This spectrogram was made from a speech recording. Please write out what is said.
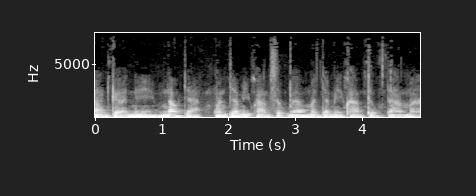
การเกิดนี้นอกจากมันจะมีความสุขแล้ว มันจะมีความทุกข์ตามมา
